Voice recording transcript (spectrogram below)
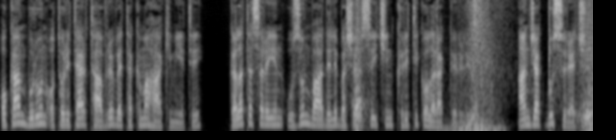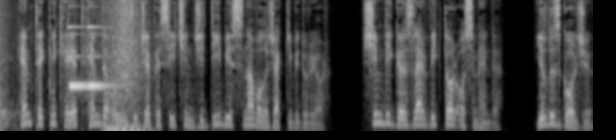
Okan Buruk'un otoriter tavrı ve takıma hakimiyeti, Galatasaray'ın uzun vadeli başarısı için kritik olarak görülüyor. Ancak bu süreç, hem teknik heyet hem de oyuncu cephesi için ciddi bir sınav olacak gibi duruyor. Şimdi gözler Victor Osimhen'de. Yıldız golcü,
